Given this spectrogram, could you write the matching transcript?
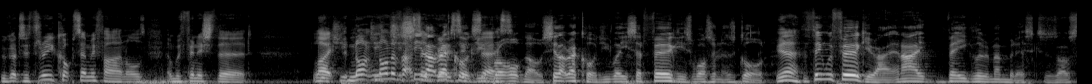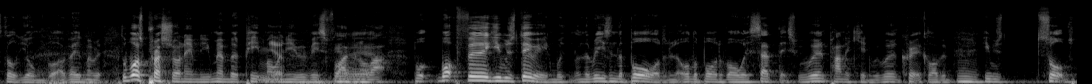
We've got to three cup semi-finals and we finished third. Like you- not, do you- none do of you that's see that great record success. you brought up though. See that record you, where you said Fergie's wasn't as good. Yeah. The thing with Fergie, right, and I vaguely remember this because I was still young, but I vaguely remember it. there was pressure on him. You remember Pete Molyneux with his flag and all that. But what Fergie was doing, and the reason the board and all the board have always said this, we weren't panicking, we weren't critical of him. Mm. He was sort of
